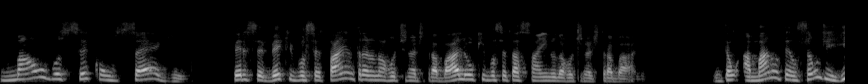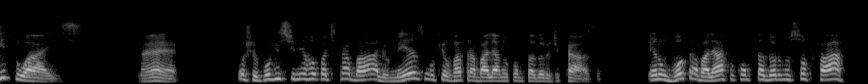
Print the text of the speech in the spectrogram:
Mal você consegue perceber que você está entrando na rotina de trabalho ou que você está saindo da rotina de trabalho. Então, a manutenção de rituais, né? Poxa, eu vou vestir minha roupa de trabalho, mesmo que eu vá trabalhar no computador de casa. Eu não vou trabalhar com o computador no sofá.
